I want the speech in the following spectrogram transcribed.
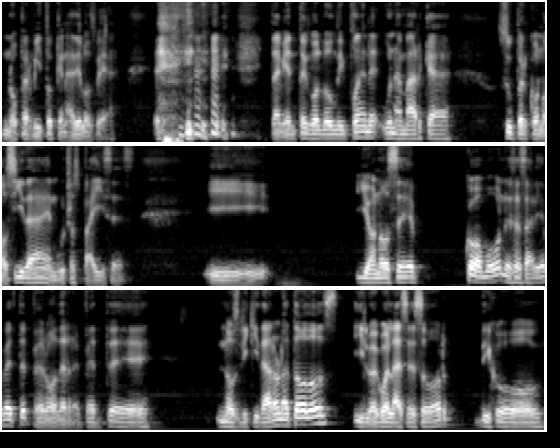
no permito que nadie los vea. También tengo Lonely Planet, una marca súper conocida en muchos países. Y yo no sé cómo necesariamente, pero de repente nos liquidaron a todos y luego el asesor dijo,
